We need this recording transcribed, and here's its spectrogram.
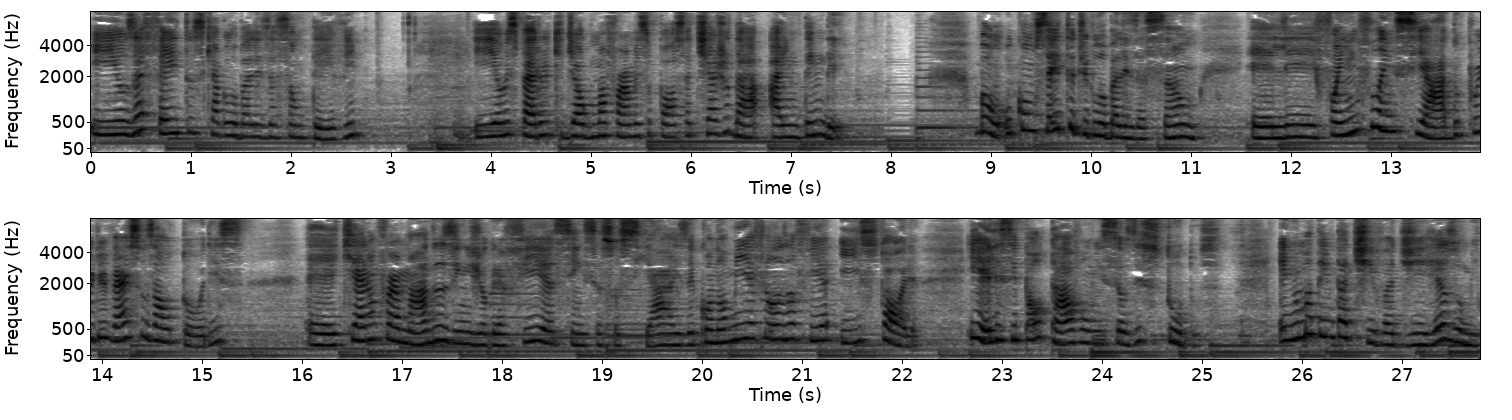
e os efeitos que a globalização teve e eu espero que de alguma forma isso possa te ajudar a entender. Bom, o conceito de globalização ele foi influenciado por diversos autores é, que eram formados em geografia, ciências sociais, economia, filosofia e história, e eles se pautavam em seus estudos. Em uma tentativa de resumir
